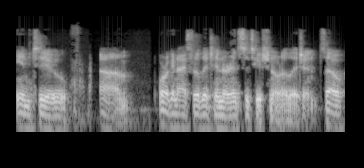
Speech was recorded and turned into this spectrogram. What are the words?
into um, organized religion or institutional religion so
